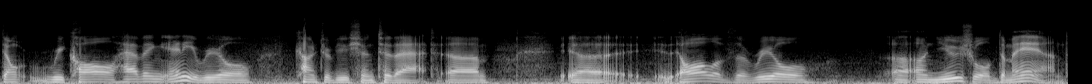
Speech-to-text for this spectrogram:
don't recall having any real contribution to that. Um, uh, all of the real uh, unusual demand.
